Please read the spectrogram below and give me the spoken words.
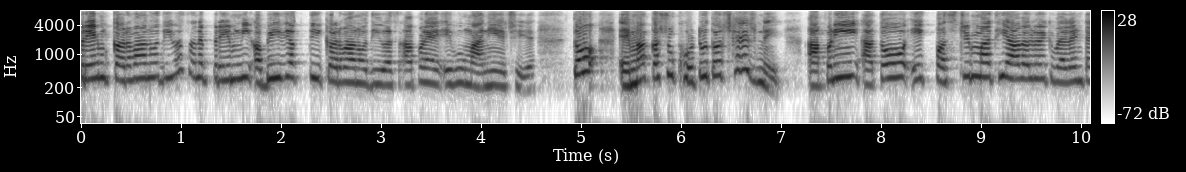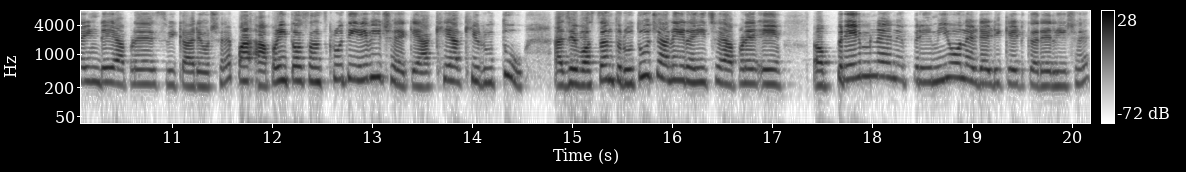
પ્રેમ કરવાનો દિવસ અને પ્રેમની અભિવ્યક્તિ કરવાનો દિવસ આપણે એવું માનીએ છીએ. તો એમાં કશું ખોટું તો છે જ નહીં. આપણી, આ તો એક પશ્ચિમમાંથી આવેલો એક વેલેન્ટાઇન ડે આપણે સ્વીકાર્યો છે, પણ આપણી તો સંસ્કૃતિ એવી છે કે આખી આખી ઋતુ આજે વસંત ઋતુ ચાલી રહી છે, આપણે એ પ્રેમને અને પ્રેમીઓને ડેડિકેટ કરેલી છે.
